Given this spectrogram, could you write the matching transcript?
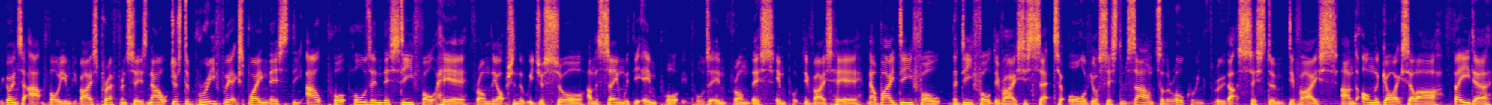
we go into app volume device preferences. Now, just to briefly explain this, the output pulls in this default here from the option that we just saw. And the same with the input, it pulls it in from this input device here. Now, by default, the default device is set to all of your system sounds. So they're all coming through that system device. And on the Go XLR fader,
